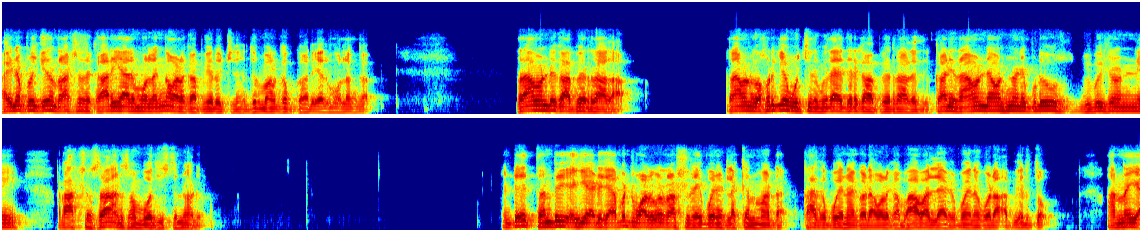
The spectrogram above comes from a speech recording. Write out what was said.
అయినప్పటికీ రాక్షస కార్యాల మూలంగా వాళ్ళకి ఆ పేరు వచ్చింది. దుర్మార్గపు కార్యాల మూలంగా. రావణుడికి ఆ పేరు రాలా. రావణుడు ఒకరికే వచ్చింది మిగతా ఇద్దరికి ఆ పేరు రాలేదు. కానీ రావణుడు ఏమంటున్నాడు ఇప్పుడు? విభీషణుడిని రాక్షస అని సంబోధిస్తున్నాడు. అంటే తండ్రి అయ్యాడు కాబట్టి వాళ్ళు కూడా రాష్ట్రులు అయిపోయినట్లు లెక్క అనమాట కాకపోయినా కూడా వాళ్ళకి ఆ భావాలు లేకపోయినా కూడా ఆ పేరుతో. అన్నయ్య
